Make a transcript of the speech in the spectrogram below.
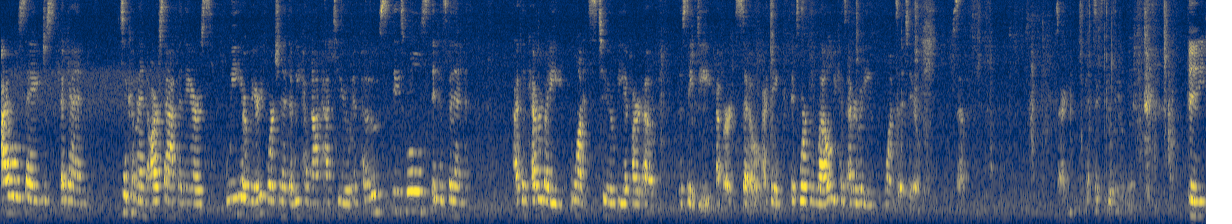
I will say just again, to commend our staff and theirs, we are very fortunate that we have not had to impose these rules. It has been, I think everybody wants to be a part of the safety efforts, so I think it's working well because everybody wants it to, so. Sorry, that's it. The,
